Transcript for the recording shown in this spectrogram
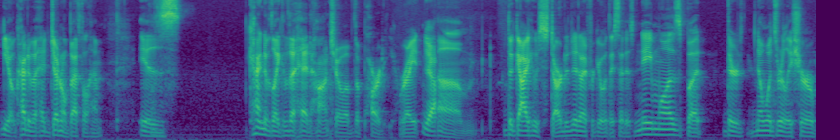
you know, kind of a head General Bethlehem, is kind of like the head honcho of the party, right? Yeah. Um, the guy who started it, I forget what they said his name was, but there's no one's really sure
